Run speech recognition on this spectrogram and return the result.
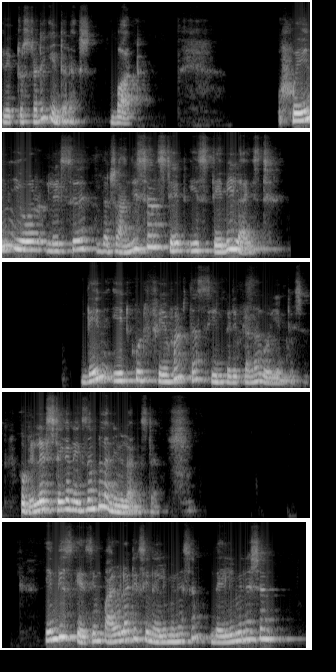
electrostatic interaction. But when your, let's say, the transition state is stabilized, then it could favor the syn periplanar orientation. Okay, let's take an example and you will understand. In this case, in pyrolytic scene elimination, the elimination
